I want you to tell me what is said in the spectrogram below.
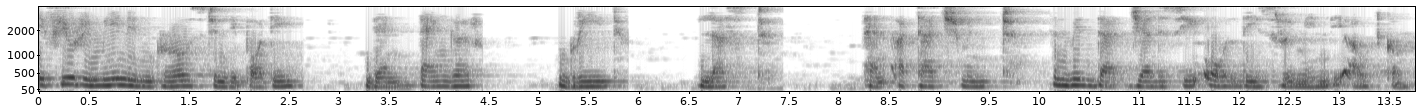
If you remain engrossed in the body, then anger, greed, lust, and attachment, and with that jealousy, all these remain the outcome.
